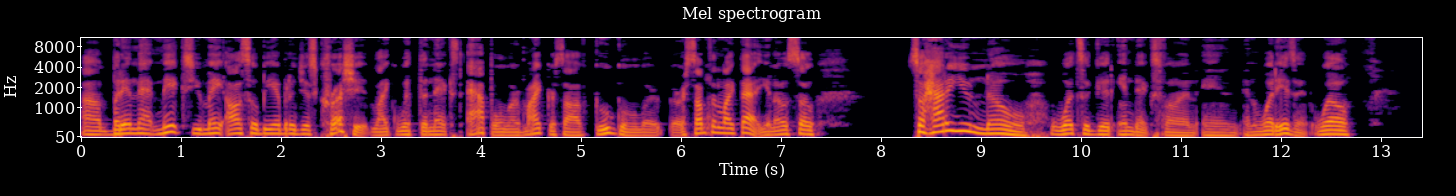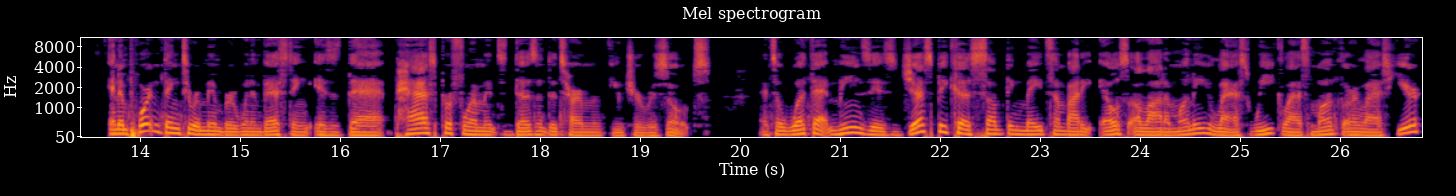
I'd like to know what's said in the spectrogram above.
Um, but in that mix, you may also be able to just crush it, like with the next Apple or Microsoft, Google or, or something like that, you know? So, so how do you know what's a good index fund and, and what isn't? Well, an important thing to remember when investing is that past performance doesn't determine future results. And so what that means is just because something made somebody else a lot of money last week, last month, or last year,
